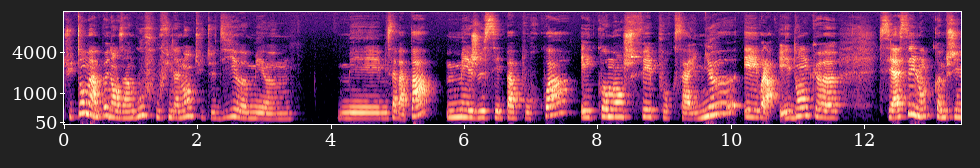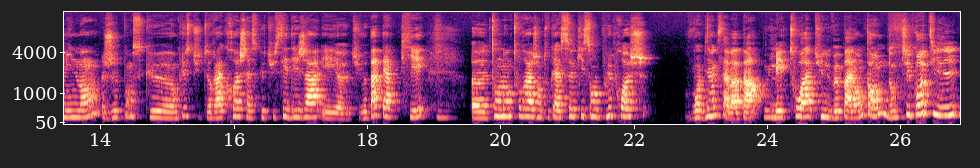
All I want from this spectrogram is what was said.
Tu tombes un peu dans un gouffre où finalement tu te dis euh, mais, euh, mais, mais ça va pas, mais je sais pas pourquoi et comment je fais pour que ça aille mieux et voilà. Et donc euh, c'est assez long comme cheminement. Je pense que en plus tu te raccroches à ce que tu sais déjà et euh, tu veux pas perdre pied. Mm. Euh, ton entourage, en tout cas ceux qui sont le plus proches, voient bien que ça va pas, Oui. mais toi tu ne veux pas l'entendre, donc tu continues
